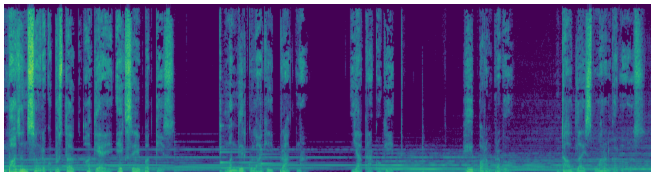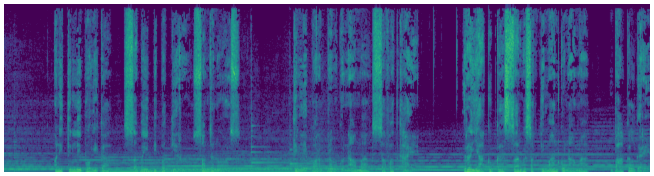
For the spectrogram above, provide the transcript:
भजन सङ्ग्रहको पुस्तक अध्याय एक सय बत्तिस। मन्दिरको लागि प्रार्थना यात्राको गीत। हे परमप्रभु दाउदलाई स्मरण गर्नुहोस् अनि तिनले भोगेका सबै विपत्तिहरू सम्झनुहोस्। तिनले परमप्रभुको नाउँमा शपथ खाए र याकुबका सर्वशक्तिमानको नाउँमा भाकल गरे।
